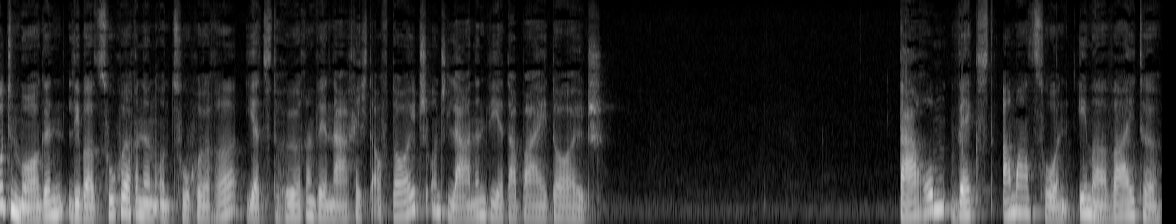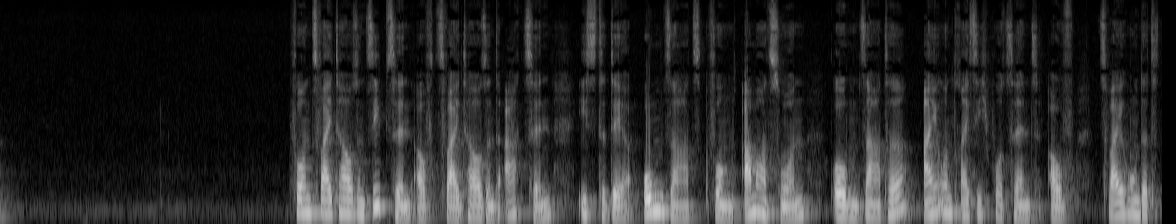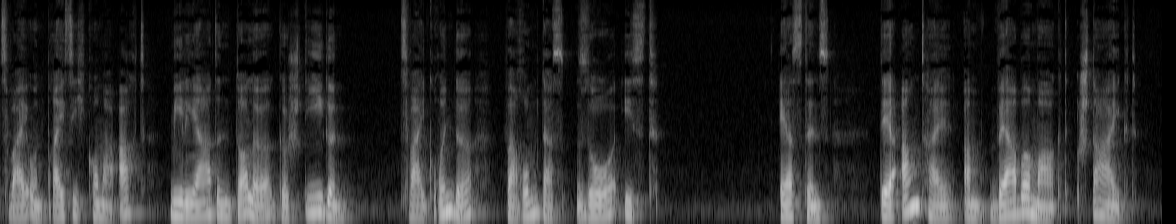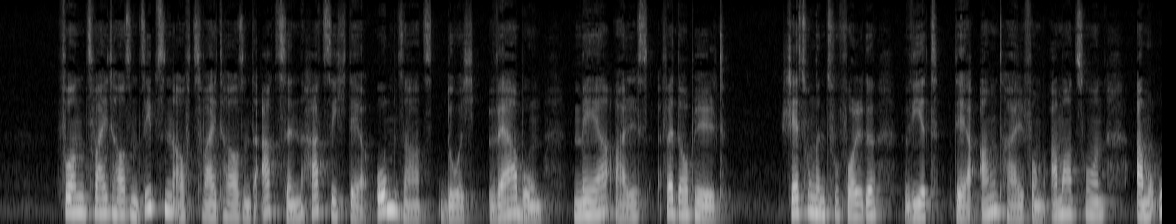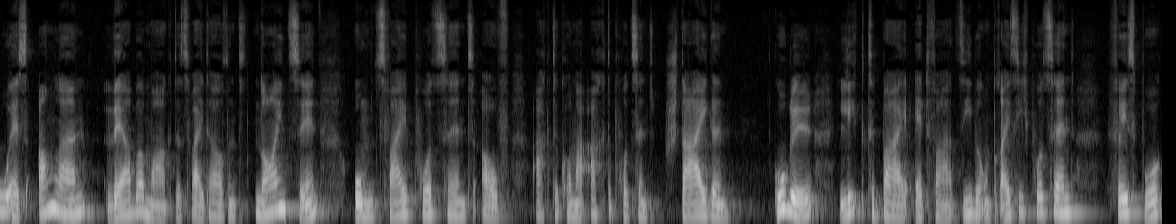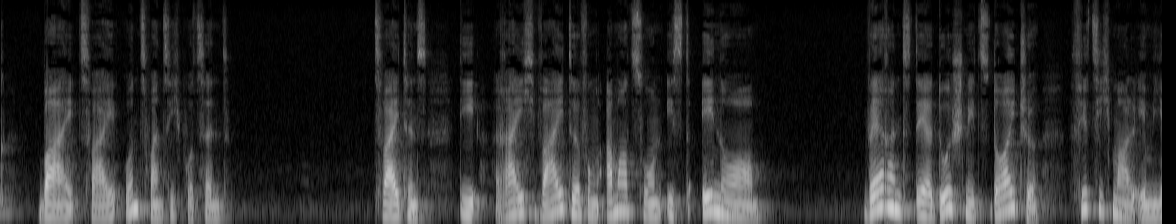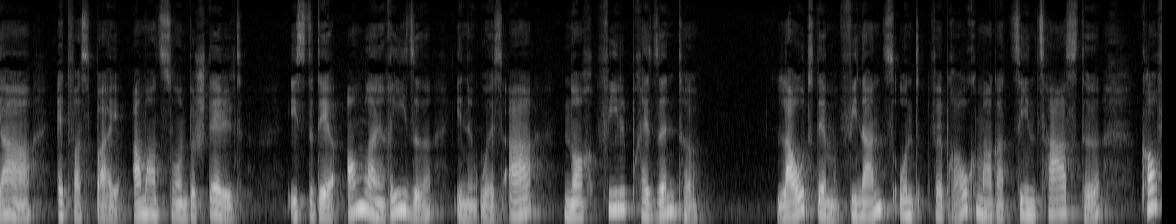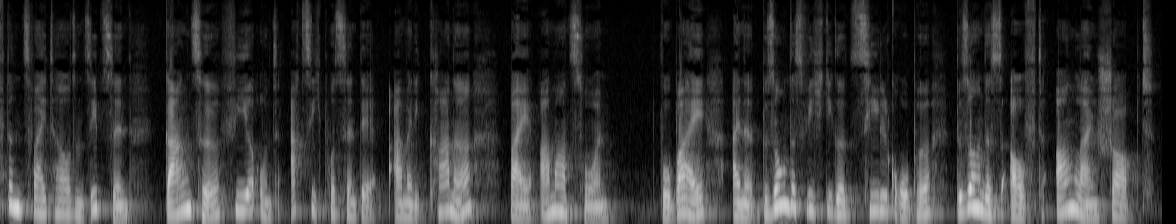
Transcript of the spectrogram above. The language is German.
Guten Morgen, liebe Zuhörerinnen und Zuhörer. Jetzt hören wir Nachricht auf Deutsch und lernen wir dabei Deutsch. Darum wächst Amazon immer weiter. Von 2017 auf 2018 ist der Umsatz von Amazon um satte 31 Prozent auf 232,8 Milliarden Dollar gestiegen. Zwei Gründe, warum das so ist. Erstens, der Anteil am Werbemarkt steigt. Von 2017 auf 2018 hat sich der Umsatz durch Werbung mehr als verdoppelt. Schätzungen zufolge wird der Anteil von Amazon am US-Online-Werbemarkt 2019 um 2% auf 8,8% steigen. Google liegt bei etwa 37%, Facebook bei 22 Prozent. Zweitens, die Reichweite von Amazon ist enorm. Während der Durchschnittsdeutsche 40 Mal im Jahr etwas bei Amazon bestellt, ist der Online-Riese in den USA noch viel präsenter. Laut dem Finanz- und Verbrauchmagazin Zaste kauften 2017 ganze 84 Prozent der Amerikaner bei Amazon, wobei eine besonders wichtige Zielgruppe besonders oft online shoppt.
